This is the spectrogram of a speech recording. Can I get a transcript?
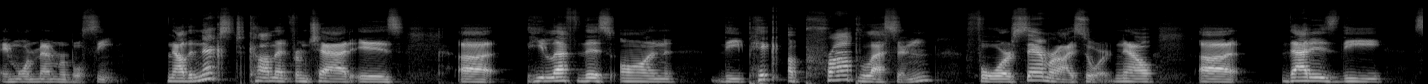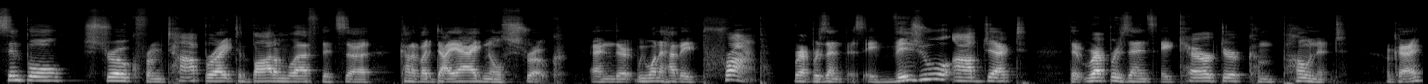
a more memorable scene. Now, the next comment from Chad is uh, he left this on the pick a prop lesson for Samurai Sword. Now, uh, that is the simple stroke from top right to bottom left that's a kind of a diagonal stroke. And there, we want to have a prop represent this a visual object that represents a character component. Okay?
